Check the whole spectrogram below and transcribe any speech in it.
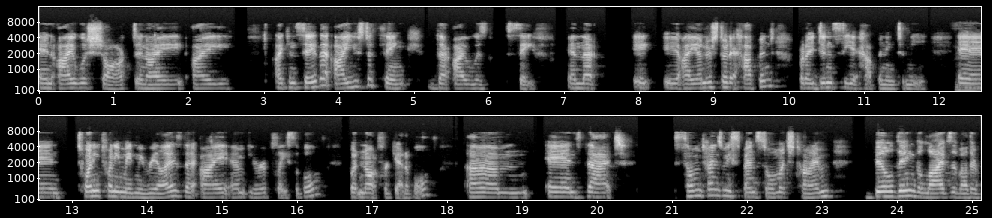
and I was shocked, and I I I can say that I used to think that I was safe and that it, it, I understood it happened, but I didn't see it happening to me. Mm-hmm. And 2020 made me realize that I am irreplaceable, but not forgettable. Um, and that sometimes we spend so much time building the lives of other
